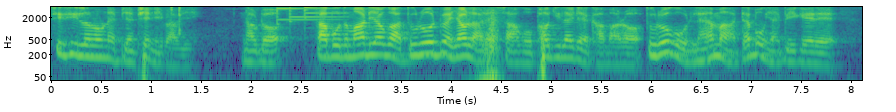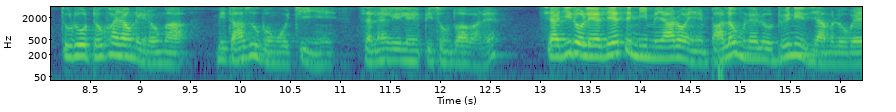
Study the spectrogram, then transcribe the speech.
စီစီလုံးလုံးနဲ့ပြန်ဖြစ်နေပါပြီနောက်တော့ စာပိုသမားတစ်ယောက်ကသူတို့အတွက်ရောက်လာတဲ့စာကိုဖောက်ကြည့်လိုက်တဲ့အခါမှာတော့သူတို့ကိုလမ်းမှာဓာတ်ပုံရိုက်ပေးခဲ့တဲ့သူတို့ဒုက္ခရောက်နေတုန်းကမိသားစုပုံကိုကြည့်ရင်ဇလန်းလေးလည်းပြီးဆုံးသွားပါတယ်ဆရာကြီးတို့လည်းလျှက်စစ်မီမရတော့ရင်ဘာလုပ်မလဲလို့တွေးနေစရာမလိုပဲ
